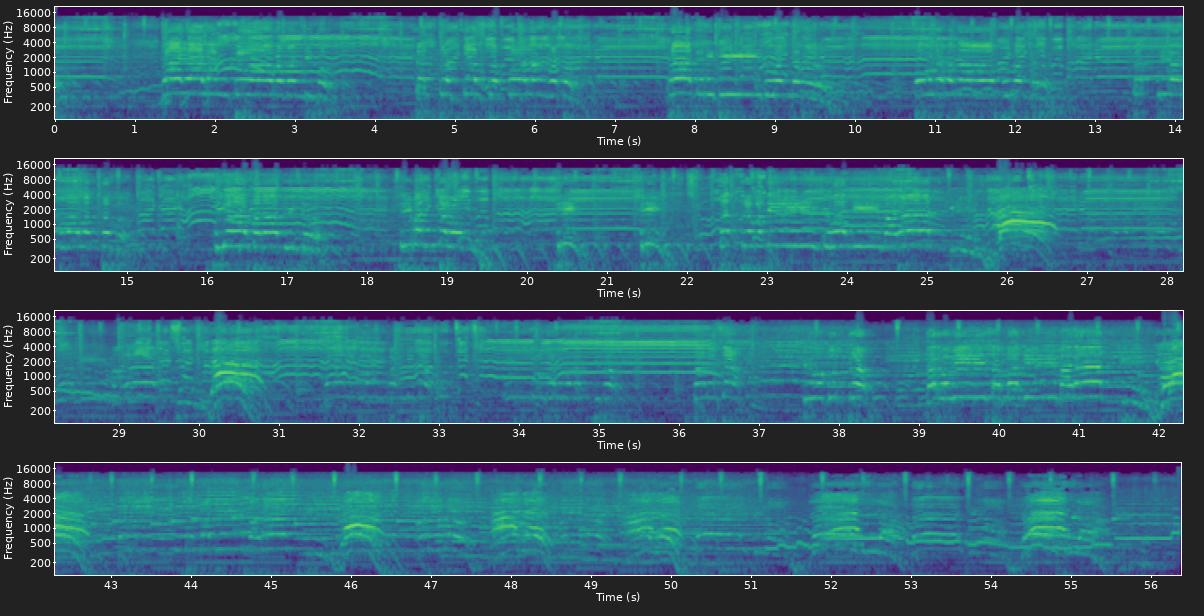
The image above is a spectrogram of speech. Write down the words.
न्यायालंकार मंडित सत्यशास्त्र पारंगत राजनीती धुरंधर पौरमता पुरंदर क्षत्रिय गुणावंतक सिंहासनाधीश श्रीमंत योगी श्री श्री छत्रपती शिवाजी महाराज की शिवपुत्र धर्मवीर संभाजी. Go!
